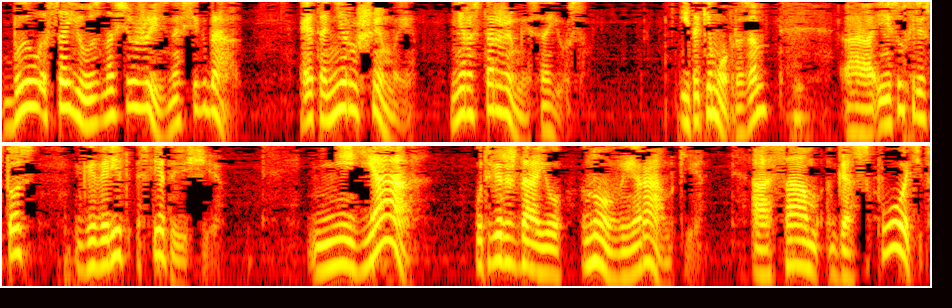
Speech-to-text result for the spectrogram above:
был союз на всю жизнь, навсегда. Это нерушимый, нерасторжимый союз. И таким образом э, Иисус Христос говорит следующее. Не я утверждаю новые рамки, а сам Господь в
